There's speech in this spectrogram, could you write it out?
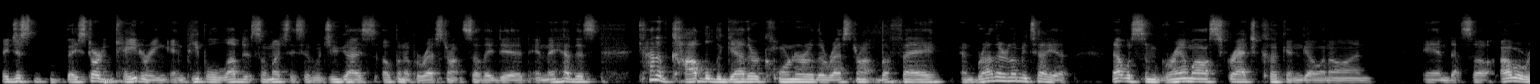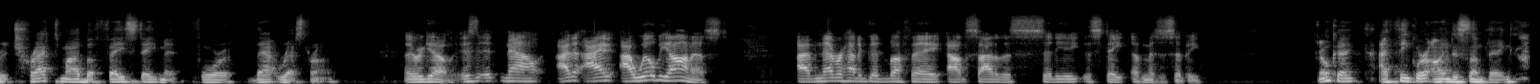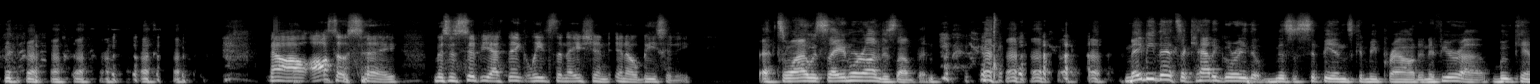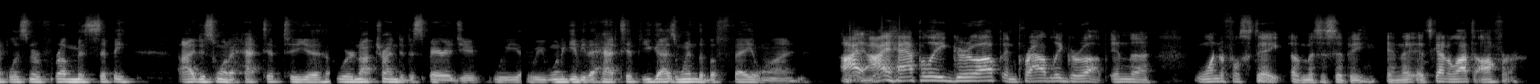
they just they started catering and people loved it so much they said would you guys open up a restaurant? So they did. And they had this kind of cobbled together corner of the restaurant buffet. And brother let me tell you that was some grandma scratch cooking going on and so I will retract my buffet statement for that restaurant. There we go. Is it now? I, I, I will be honest. I've never had a good buffet outside of the city, the state of Mississippi. Okay. I think we're on to something. now, I'll also say Mississippi, I think, leads the nation in obesity. That's why I was saying we're on to something. Maybe that's a category that Mississippians can be proud. And if you're a boot camp listener from Mississippi, I just want a hat tip to you. We're not trying to disparage you. We we want to give you the hat tip. You guys win the buffet line. I, I happily grew up and proudly grew up in the wonderful state of Mississippi, and it's got a lot to offer.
